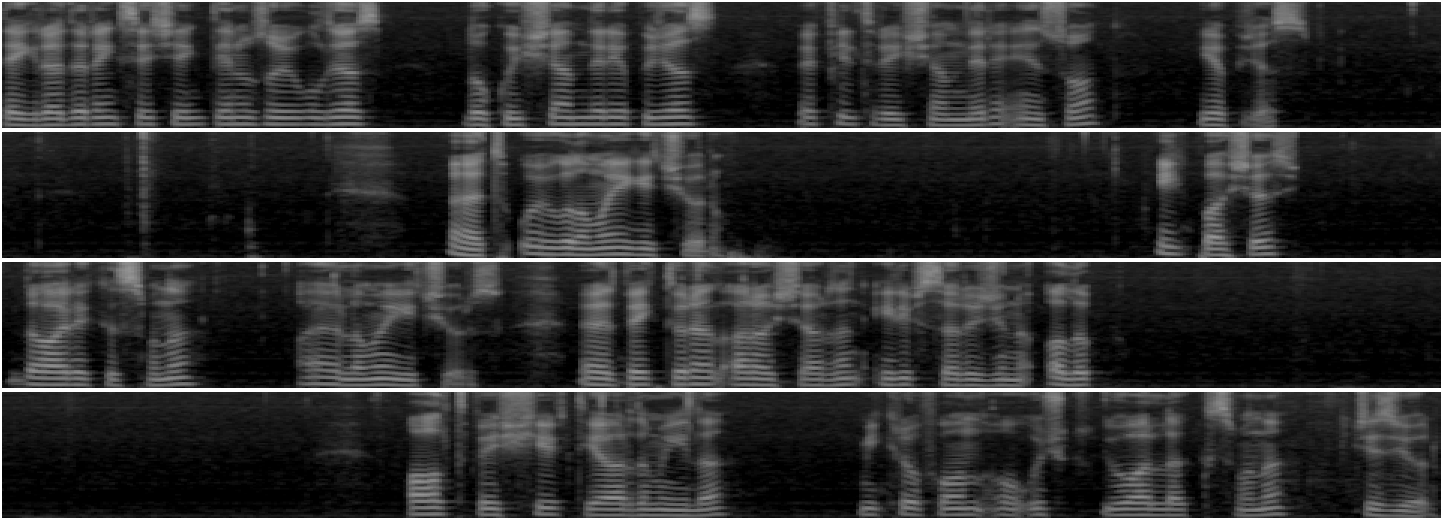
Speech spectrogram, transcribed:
Degrade renk seçeneklerimizi uygulayacağız. Doku işlemleri yapacağız ve filtre işlemleri en son yapacağız. Evet, uygulamaya geçiyorum. İlk başta daire kısmını ayarlamaya geçiyoruz. Evet, vektörel araçlardan elips aracını alıp Alt ve Shift yardımıyla mikrofon o uç yuvarlak kısmını çiziyorum.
